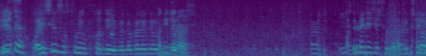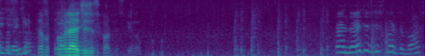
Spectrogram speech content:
Чуєте? А якщо я застрою входи, ви на мене не Підбирай. А, и А тепер іди сюди, а тепер іди сюди. Добавляйте Discord скинув. А, давайте в Discord добавиш.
